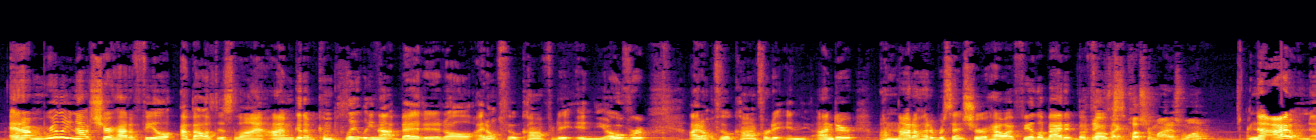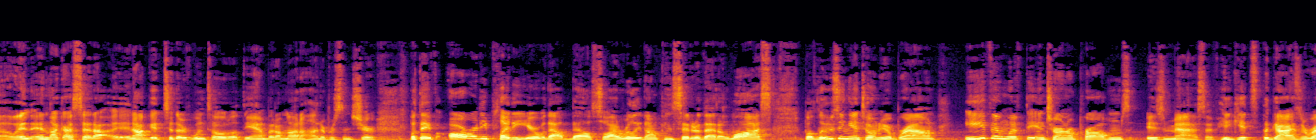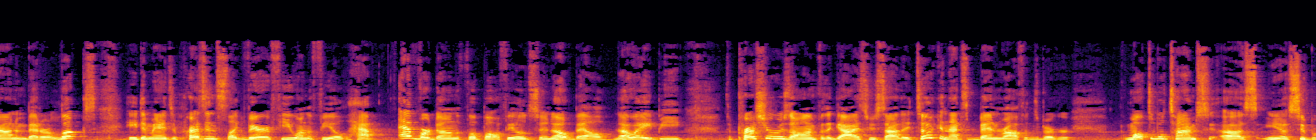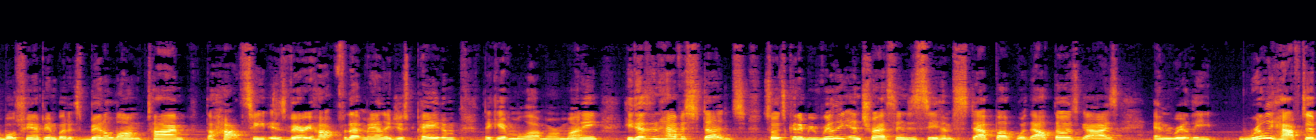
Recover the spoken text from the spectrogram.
And I'm really not sure how to feel about this line. I'm going to completely not bet it at all. I don't feel confident in the over. I don't feel confident in the under. I'm not 100% sure how I feel about it, but You think folks, it's like plus or minus one? No, I don't know. And and like I said, I, and I'll get to their win total at the end, but I'm not 100% sure. But they've already played a year without Bell, so I really don't consider that a loss. But losing Antonio Brown, even with the internal problems, is massive. He gets the guys around him better looks. He demands a presence like very few on the field have ever done on the football field. So no Bell, no AB. The pressure is on for the guys whose side they took, and that's Ben Roethlisberger multiple times uh, you know super bowl champion but it's been a long time. The hot seat is very hot for that man. They just paid him. They gave him a lot more money. He doesn't have his studs. So it's going to be really interesting to see him step up without those guys and really really have to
